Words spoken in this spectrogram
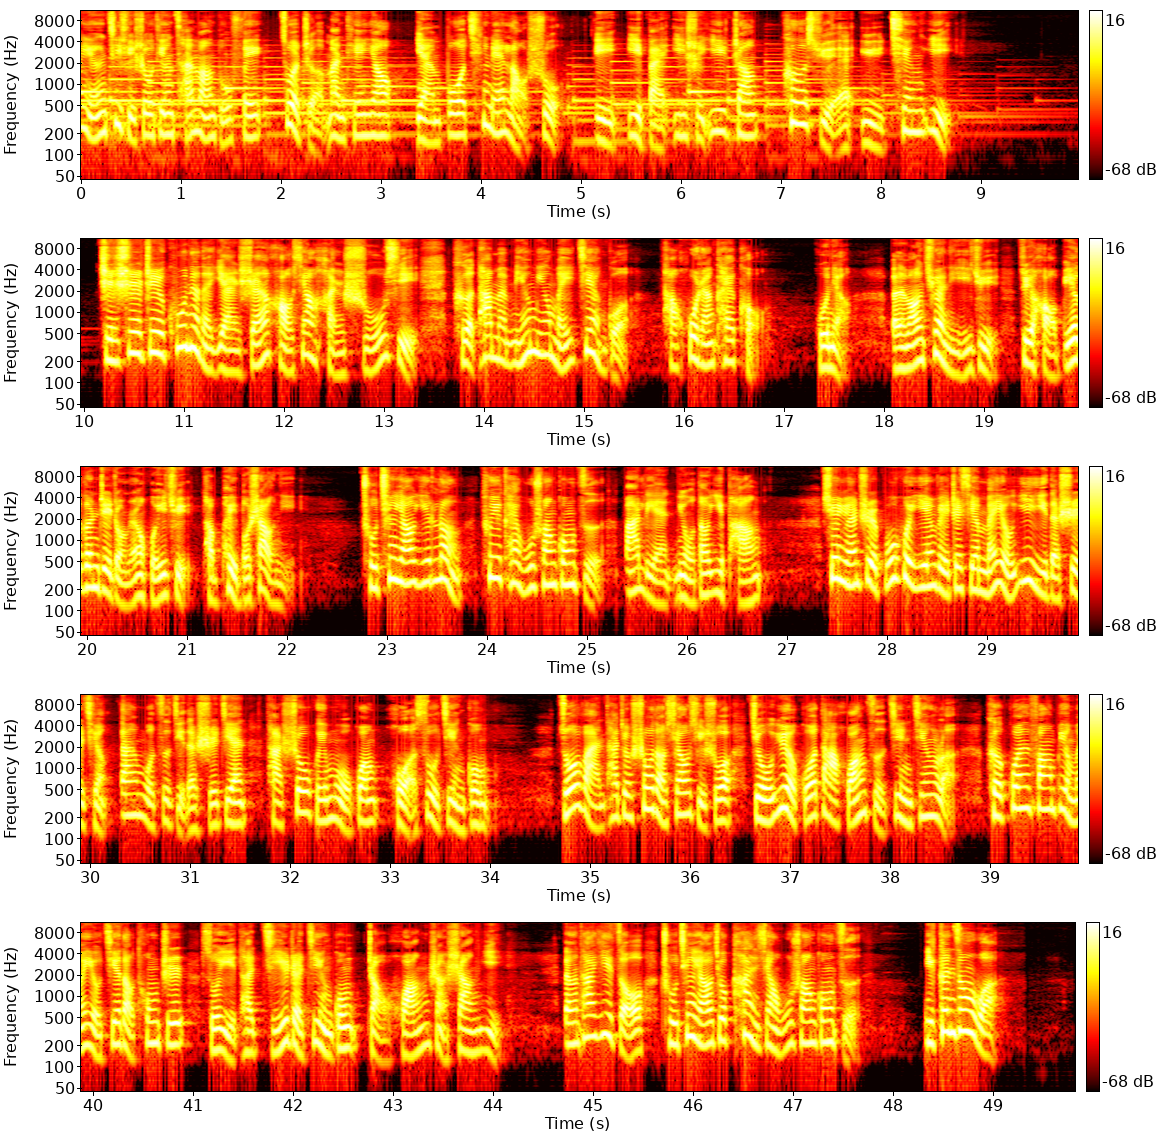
欢迎继续收听《残王毒妃》，作者漫天妖，演播青莲老树，第一百一十一章：科学与轻易。只是这姑娘的眼神好像很熟悉，可他们明明没见过。她忽然开口：“姑娘，本王劝你一句，最好别跟这种人回去，他配不上你。”楚清瑶一愣，推开无双公子，把脸扭到一旁。轩辕志不会因为这些没有意义的事情耽误自己的时间。他收回目光，火速进宫。昨晚他就收到消息说九月国大皇子进京了，可官方并没有接到通知，所以他急着进宫找皇上商议。等他一走，楚清瑶就看向无双公子：“你跟踪我？”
